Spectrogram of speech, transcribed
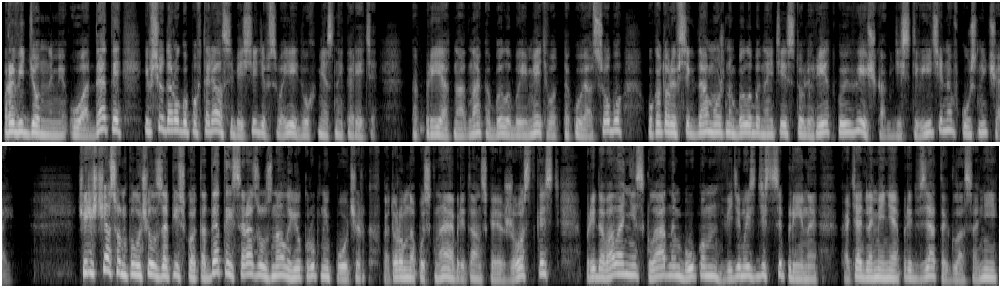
проведенными у Адеты, и всю дорогу повторял себе, сидя в своей двухместной карете. Как приятно, однако, было бы иметь вот такую особу, у которой всегда можно было бы найти столь редкую вещь, как действительно вкусный чай. Через час он получил записку от Адетты и сразу узнал ее крупный почерк, в котором напускная британская жесткость придавала нескладным буквам видимость дисциплины, хотя для менее предвзятых глаз они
